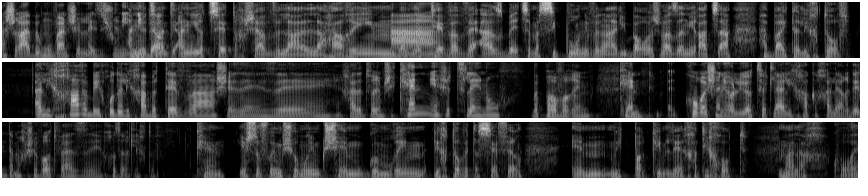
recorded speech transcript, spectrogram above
השראה במובן של איזשהו ניצוץ. אני יודעת, אני יוצאת עכשיו להרים, אה. לטבע, ואז בעצם הסיפור נבנה לי בראש, ואז אני רצה הביתה לכתוב. הליכה, ובייחוד הליכה בטבע, שזה אחד הדברים שכן יש אצלנו בפרברים. כן, קורה שאני יוצאת להליכה ככה לארגן את המחשבות, ואז אה, חוזרת לכתוב. כן, יש סופרים שאומרים, כשהם גומרים לכתוב את הספר, הם מתפרקים לחתיכות. מה לך קורה?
